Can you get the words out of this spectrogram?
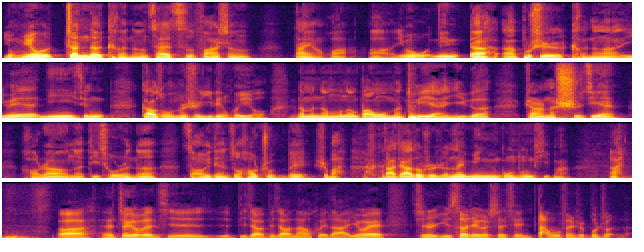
有没有真的可能再次发生？大氧化啊，因为我您啊啊不是可能啊，因为您已经告诉我们是一定会有。那么能不能帮我们推演一个这样的时间，好让呢地球人呢早一点做好准备，是吧？大家都是人类命运共同体嘛，啊。呃，这个问题比较比较难回答，因为其实预测这个事情大部分是不准的。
